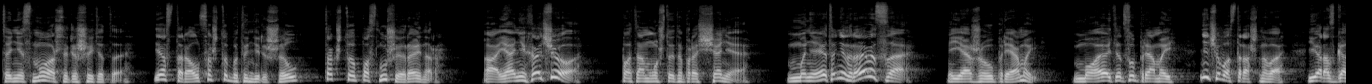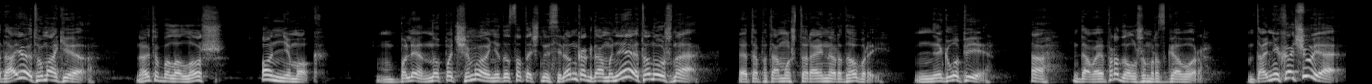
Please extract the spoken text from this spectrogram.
«Ты не сможешь решить это. Я старался, чтобы ты не решил, так что послушай, Райнер». «А я не хочу!» «Потому что это прощание». «Мне это не нравится!» «Я же упрямый». «Мой отец упрямый. Ничего страшного. Я разгадаю эту магию!» Но это была ложь. Он не мог. «Блин, ну почему я недостаточно силен, когда мне это нужно?» «Это потому что Райнер добрый». «Не глупи». «А, давай продолжим разговор». «Да не хочу я!»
